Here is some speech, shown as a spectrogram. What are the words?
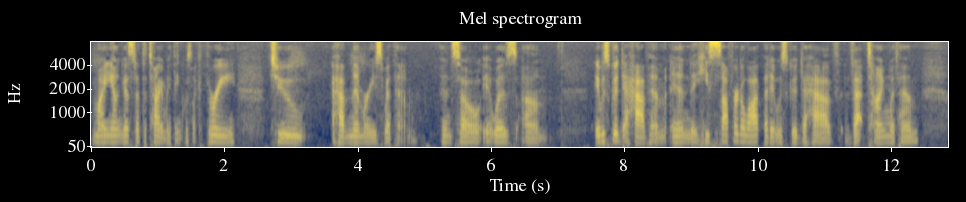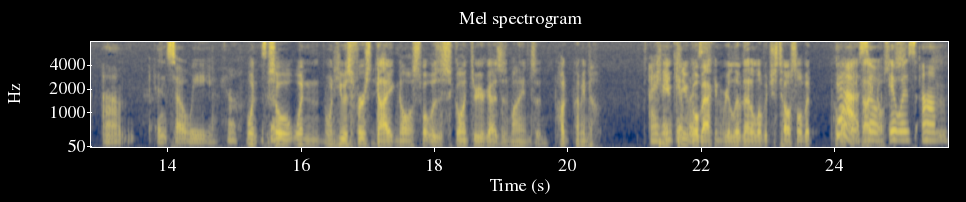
my youngest at the time, I think, was like three, to have memories with him, and so it was. Um, it was good to have him, and he suffered a lot, but it was good to have that time with him. Um, and so we, yeah. When was so when when he was first diagnosed, what was going through your guys' minds, and how? I mean, I can you can you go back and relive that a little bit? Just tell us a little bit about yeah, that so it was um,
